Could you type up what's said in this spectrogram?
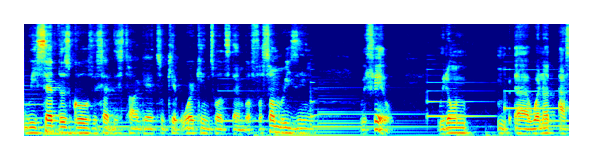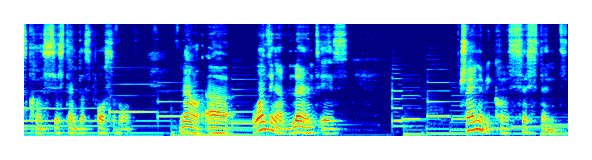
we set those goals, we set this target to keep working towards them, but for some reason, we fail. We don't. Uh, we're not as consistent as possible. Now, uh, one thing I've learned is trying to be consistent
